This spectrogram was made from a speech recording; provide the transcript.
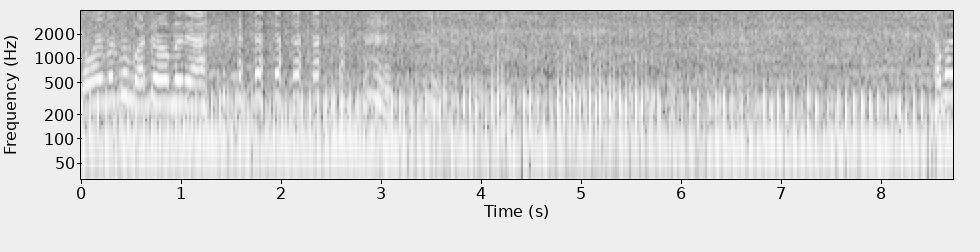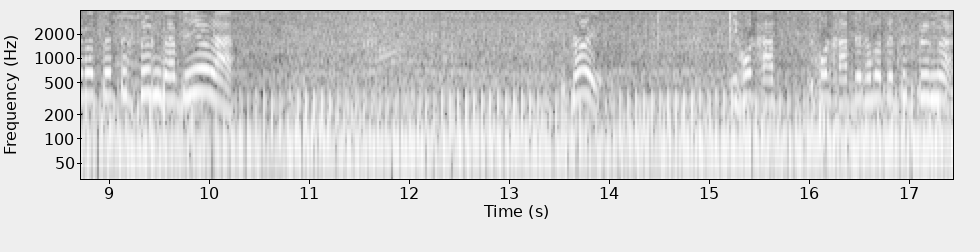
ทำไมมันไม่เหมือนเดิมเลยเนี่ย ทำไมมันเป็นตึงๆแบบนี้ล่ะไม่ ใช่อีคนขับอีคนขับเนี่ยทำไมเป็นตึงๆอะ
